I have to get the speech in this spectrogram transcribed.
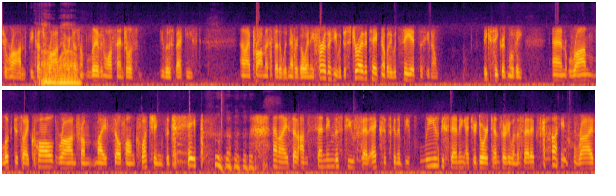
to Ron because Oh, Ron Howard doesn't live in Los Angeles; he lives back east. And I promised that it would never go any further. He would destroy the tape; nobody would see it. It's you know, big secret movie. And Ron looked at, so I called Ron from my cell phone, clutching the tape, and I said, "I'm sending this to you FedEx. It's going to be please be standing at your door at 10:30 when the FedEx guy arrives.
